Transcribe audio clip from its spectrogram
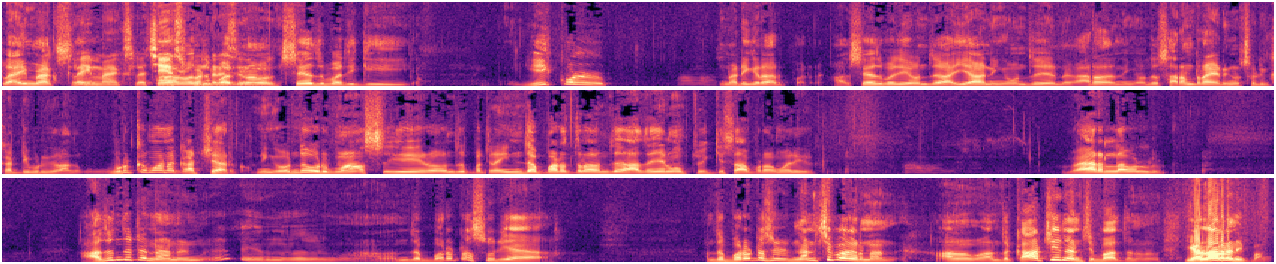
கிளைமேக்ஸ் கிளைமேக்ஸ்ல சேஸ் வந்து பார்த்தீங்கன்னா சேதுபதிக்கு ஈக்குவல் நடிகராக இருப்பார். அது சேதுபதி வந்து ஐயா நீங்கள் வந்து அற நீங்கள் வந்து சரண்டர் ஆகிடுங்கன்னு சொல்லி கட்டி பிடிக்கும். அது உருக்கமான காட்சியாக இருக்கும். நீங்கள் வந்து ஒரு மாஸ் வந்து பார்த்தீங்கன்னா இந்த படத்தில் வந்து அதையெல்லாம் தூக்கி சாப்பிட்ற மாதிரி இருக்குது வேற லெவல் இருக்கு. அது வந்துட்டு நான் அந்த பரோட்டா சூர்யா அந்த பரோட்டா சூர்யா நினச்சி பார்க்குறேன் நான். அவன் அந்த காட்சியை நினச்சி பார்த்தேன் நான். எல்லாரும் நினைப்பாங்க.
